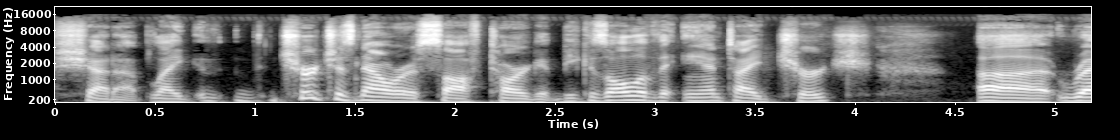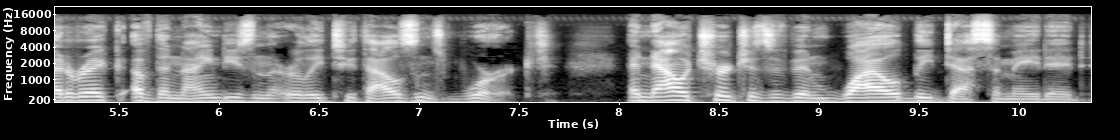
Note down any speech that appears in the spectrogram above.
shut up. Like, churches now are a soft target because all of the anti church uh, rhetoric of the 90s and the early 2000s worked. And now churches have been wildly decimated.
